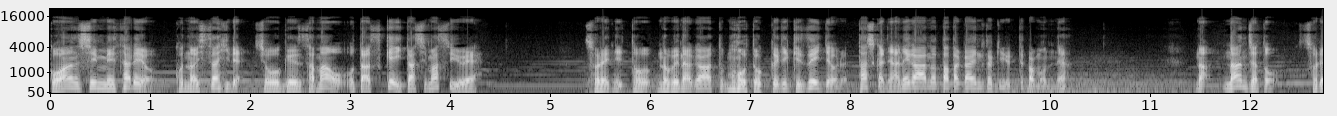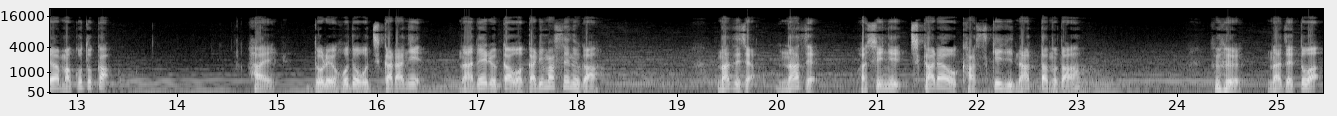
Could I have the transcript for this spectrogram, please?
ご安心召されよ。この久秀、将軍様をお助けいたしますゆえ。それにと、信長はもうとっくに気づいておる。確かに姉川の戦いの時言ってたもんね。な、なんじゃと、それは誠か。はい、どれほどお力になれるかわかりませぬが。なぜじゃ、なぜ、わしに力を貸す気になったのだ？ふふ、なぜとは、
